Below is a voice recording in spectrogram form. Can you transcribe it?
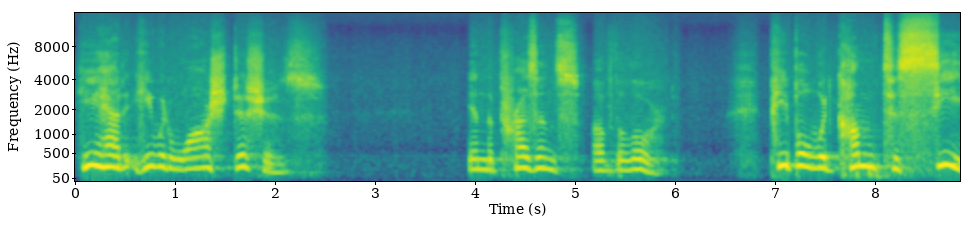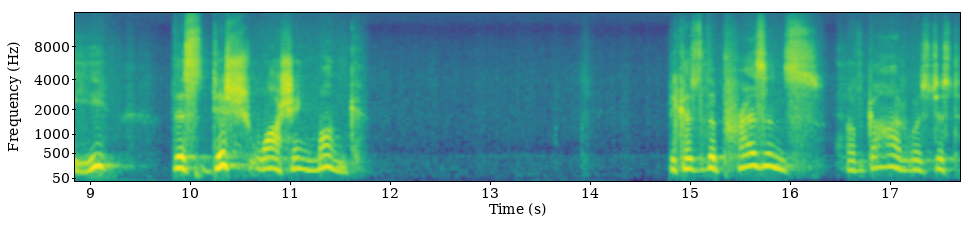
He had he would wash dishes in the presence of the Lord. People would come to see this dishwashing monk because the presence of God was just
